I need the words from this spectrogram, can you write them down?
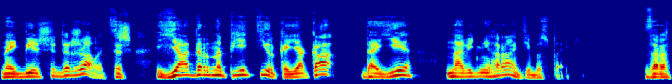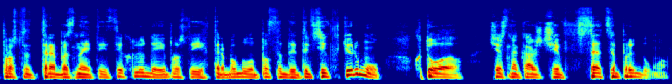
найбільші держави. Це ж ядерна п'ятірка, яка дає навіть не гарантії безпеки. Зараз просто треба знайти цих людей, просто їх треба було посадити всіх в тюрму. Хто, чесно кажучи, все це придумав.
